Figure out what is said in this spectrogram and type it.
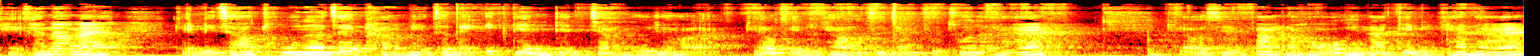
可以看到吗？给你只要涂呢，在旁边这边一点点浆糊就好了。给我给你看，我是这样子做的哈。给我先放，然后我会拿给你看哈。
